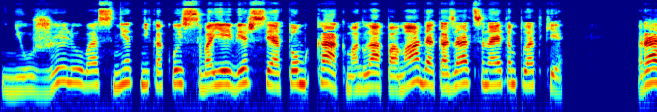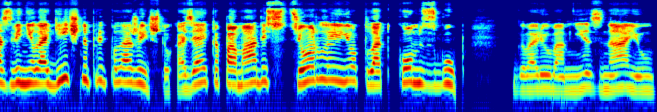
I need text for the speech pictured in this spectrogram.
Неужели у вас нет никакой своей версии о том, как могла помада оказаться на этом платке? Разве не логично предположить, что хозяйка помады стерла ее платком с губ? Говорю вам, не знаю.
